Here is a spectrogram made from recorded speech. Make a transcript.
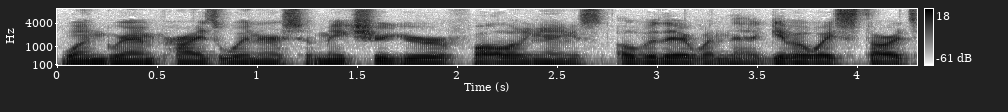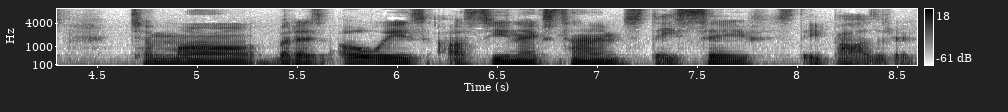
one grand prize winner. So make sure you're following us over there when the giveaway starts tomorrow. But as always, I'll see you next time. Stay safe, stay positive.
